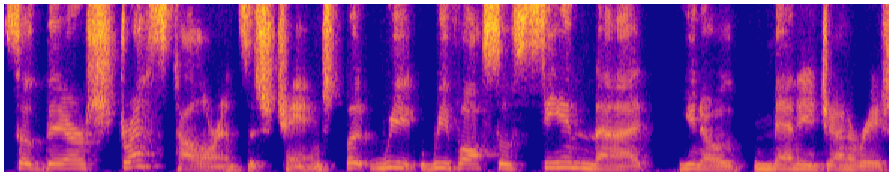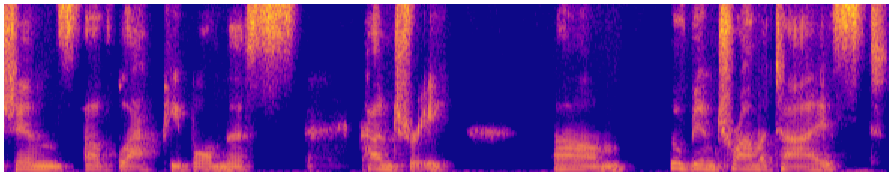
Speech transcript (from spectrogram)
So their stress tolerance has changed. But we we've also seen that you know many generations of black people in this country um, who've been traumatized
